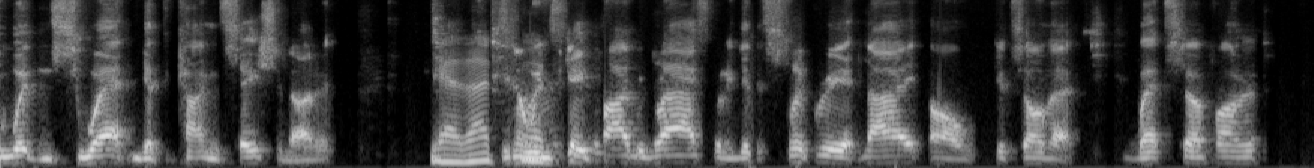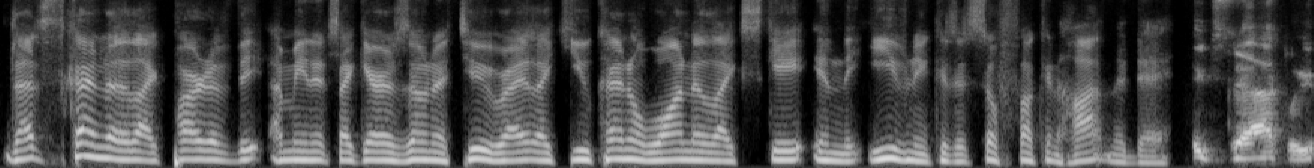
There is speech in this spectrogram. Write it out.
wouldn't sweat and get the condensation on it. Yeah, that's You know, when skate fiberglass, when it gets slippery at night, oh, gets all that wet stuff on it. that's kind of like part of the I mean, it's like Arizona too, right? Like you kind of want to like skate in the evening because it's so fucking hot in the day. Exactly,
